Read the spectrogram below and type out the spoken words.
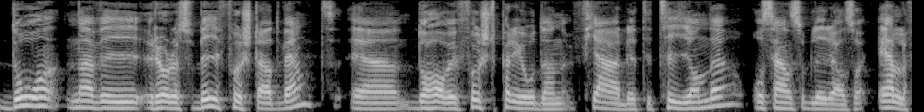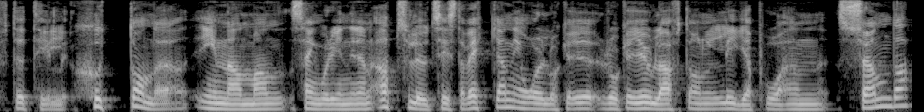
då när vi rör oss förbi första advent, eh, då har vi först perioden fjärde till tionde och sen så blir det alltså elfte till sjuttonde innan man sen går in i den absolut sista veckan. I år råkar, råkar julafton ligga på en söndag.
